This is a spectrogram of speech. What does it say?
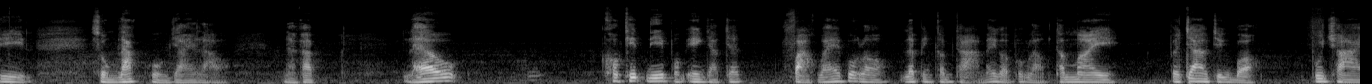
ที่ ทรงรักห่วงใยเรานะครับ แล้วข้อคิดนี้ผมเองอยากจะฝากไว้ให้พวกเรา และเป็นคำถามให้กับพวกเราทำไมพระเจ้าจึงบอกผู้ชาย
